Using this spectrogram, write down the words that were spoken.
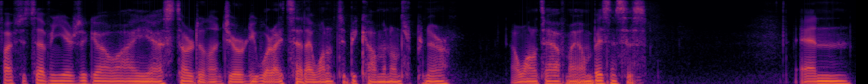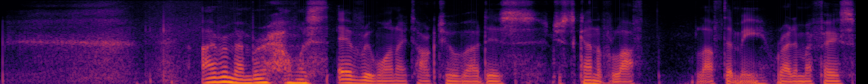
Five to seven years ago, I uh, started on a journey where I said I wanted to become an entrepreneur. I wanted to have my own businesses. And I remember almost everyone I talked to about this just kind of laughed laughed at me right in my face.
